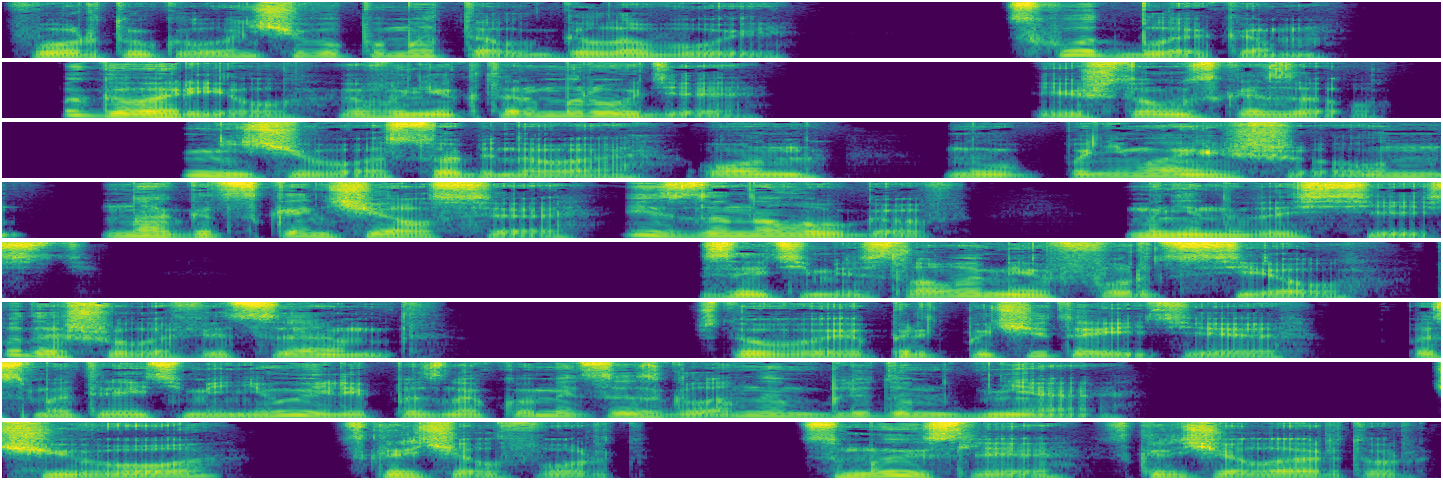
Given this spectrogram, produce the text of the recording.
Форд уклончиво помотал головой. «С Хотблэком?» «Поговорил, в некотором роде». «И что он сказал?» «Ничего особенного. Он, ну, понимаешь, он на год скончался из-за налогов. Мне надо сесть». За этими словами Форд сел, подошел официант. «Что вы предпочитаете, посмотреть меню или познакомиться с главным блюдом дня?» «Чего?» — скричал Форд. «В смысле?» — скричал Артур.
